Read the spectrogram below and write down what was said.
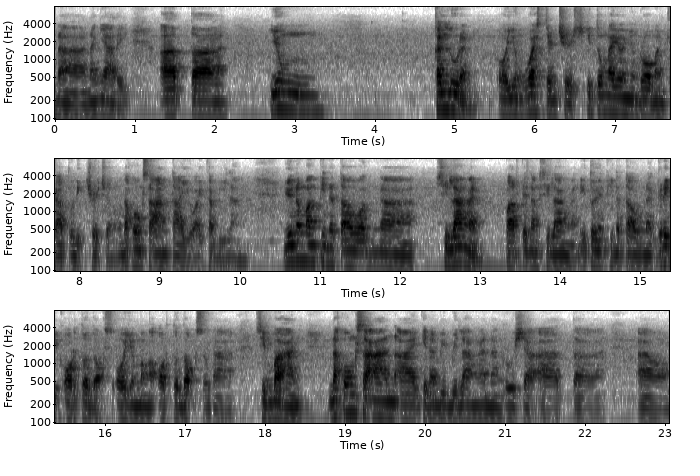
na nangyari at ah, yung kanluran o yung Western Church, ito ngayon yung Roman Catholic Church ano, na kung saan tayo ay kabilang. Yun namang tinatawag na silangan, parte ng silangan. Ito yung tinatawag na Greek Orthodox o yung mga Orthodox na simbahan na kung saan ay kinabibilangan ng Russia at ah, um,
